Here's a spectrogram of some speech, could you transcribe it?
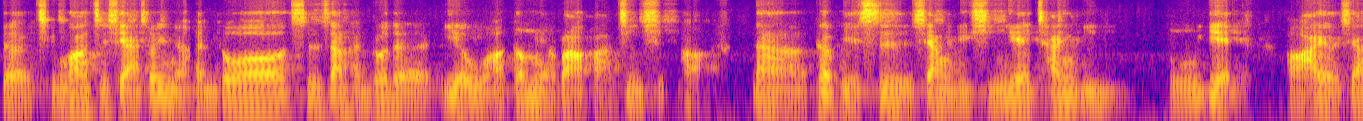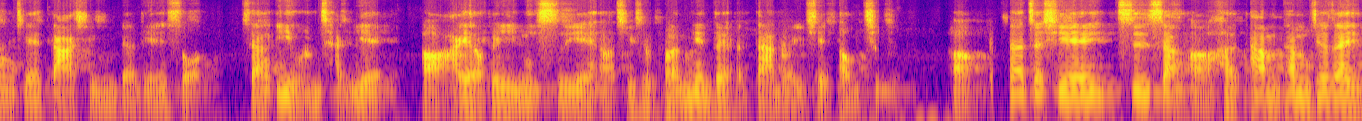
的情况之下，所以呢，很多事实上很多的业务哈都没有办法进行哈。那特别是像旅行业、餐饮服务业啊，还有像一些大型的连锁，像艺文产业啊，还有非营利事业哈，其实他们面对很大的一些冲击啊。那这些事实上哈，他们他们就在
